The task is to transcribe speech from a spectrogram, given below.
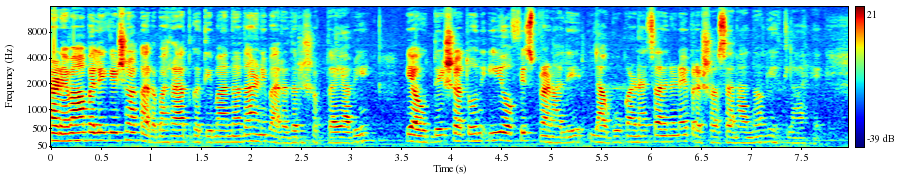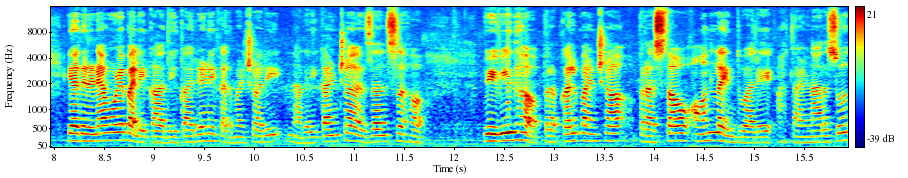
ठाणे महापालिकेच्या कारभारात गतिमानता आणि पारदर्शकता यावी या उद्देशातून ई ऑफिस प्रणाली लागू करण्याचा निर्णय प्रशासनानं घेतला आहे. या निर्णयामुळे पालिका अधिकारी आणि कर्मचारी नागरिकांच्या अर्जांसह विविध प्रकल्पांच्या प्रस्ताव ऑनलाईनद्वारे हाताळणार असून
